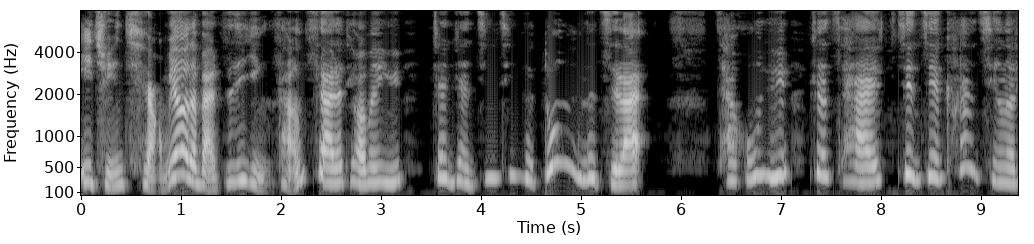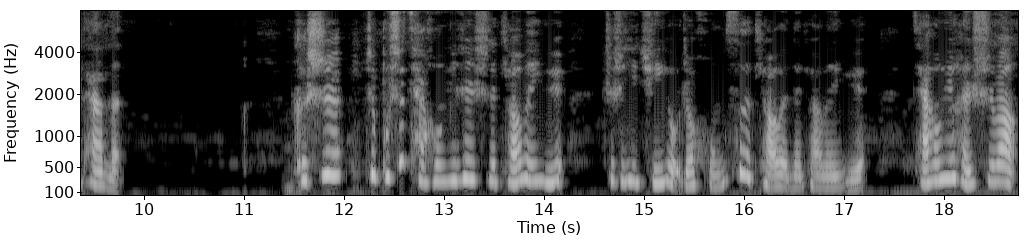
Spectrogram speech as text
一群巧妙的把自己隐藏起来的条纹鱼战战兢兢的动了起来。彩虹鱼这才渐渐看清了它们。可是，这不是彩虹鱼认识的条纹鱼。这是一群有着红色条纹的条纹鱼，彩虹鱼很失望。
